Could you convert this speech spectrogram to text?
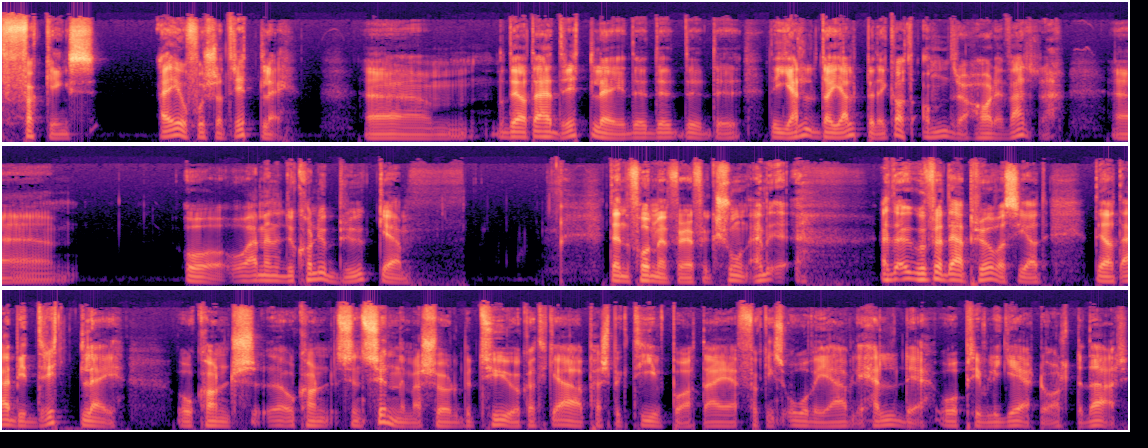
fuckings Jeg er jo fortsatt drittlei. Um, det at jeg er drittlei, det, det, det, hjel da hjelper det ikke at andre har det verre. Um, og, og, jeg mener, du kan jo bruke den formen for refleksjon jeg, jeg går fra det jeg prøver å si, at det at jeg blir drittlei og kan, og kan synes synd i meg sjøl, betyr jo ikke at jeg har perspektiv på at jeg er fuckings overjævlig heldig og privilegert og alt det der.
